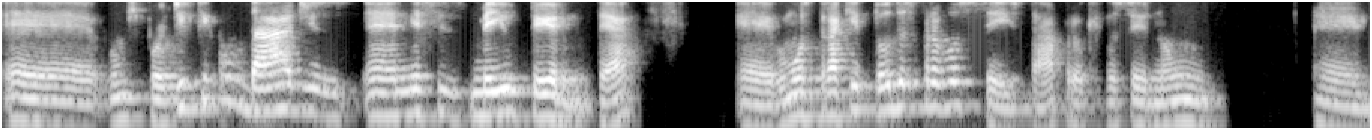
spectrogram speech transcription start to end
é, vamos supor, dificuldades é, nesses meio termo, tá? É, vou mostrar aqui todas para vocês, tá? Para que vocês não é,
